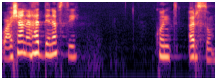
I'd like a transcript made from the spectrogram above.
وعشان أهدي نفسي كنت أرسم.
